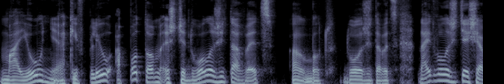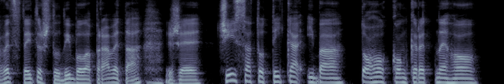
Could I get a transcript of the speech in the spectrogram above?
majú nejaký vplyv a potom ešte dôležitá vec, alebo dôležitá vec. Najdôležitejšia vec v tejto štúdii bola práve tá, že či sa to týka iba toho konkrétneho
